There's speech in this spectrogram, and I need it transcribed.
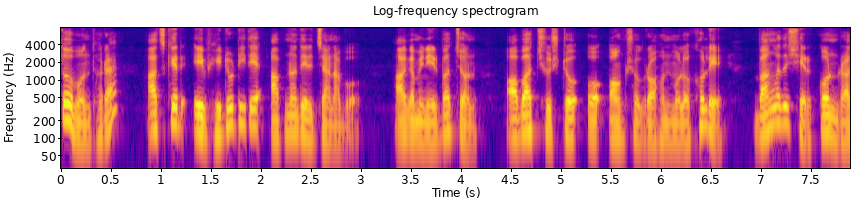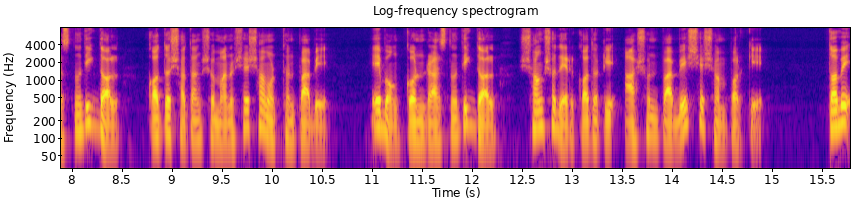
তো বন্ধুরা, আজকের এই ভিডিওটিতে আপনাদের জানাব, আগামী নির্বাচন অবাধ, সুষ্ঠু ও অংশগ্রহণমূলক হলে বাংলাদেশের কোন রাজনৈতিক দল কত শতাংশ মানুষের সমর্থন পাবে এবং কোন রাজনৈতিক দল সংসদের কতটি আসন পাবে সে সম্পর্কে। তবে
